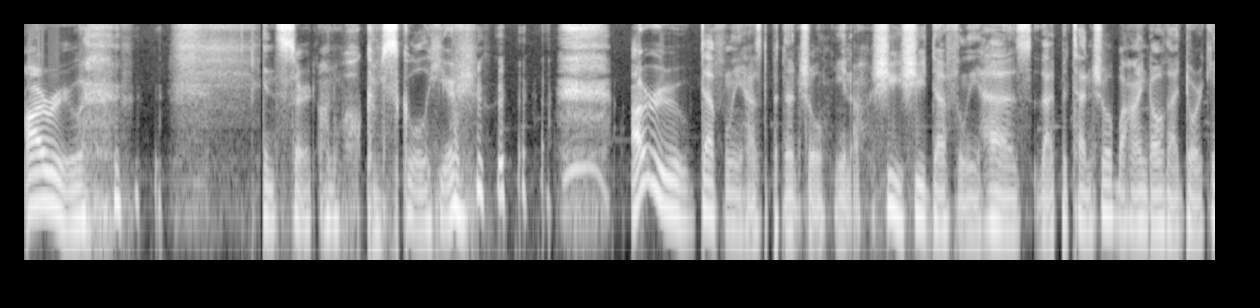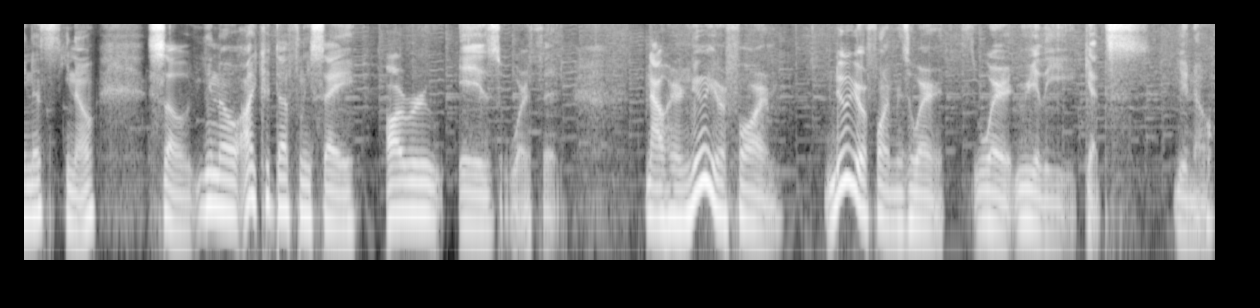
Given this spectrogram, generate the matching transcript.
Aru. Insert unwelcome school here. Aru definitely has the potential, you know. She she definitely has that potential behind all that dorkiness, you know. So, you know, I could definitely say Aru is worth it. Now her New Year form, New Year form is where it, where it really gets, you know,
